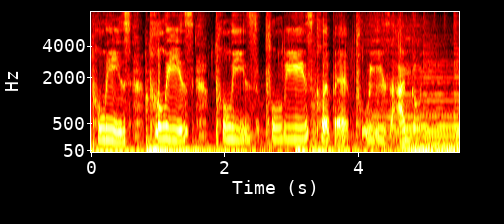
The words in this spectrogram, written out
please, please, please, please, clip it. Please, I'm going.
